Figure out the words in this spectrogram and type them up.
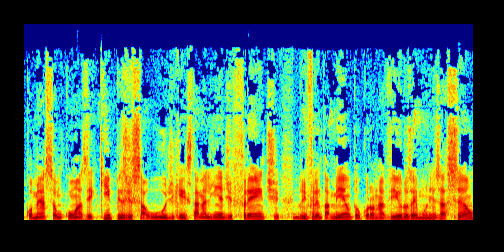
começam com as equipes de saúde, quem está na linha de frente do enfrentamento ao coronavírus, a imunização.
